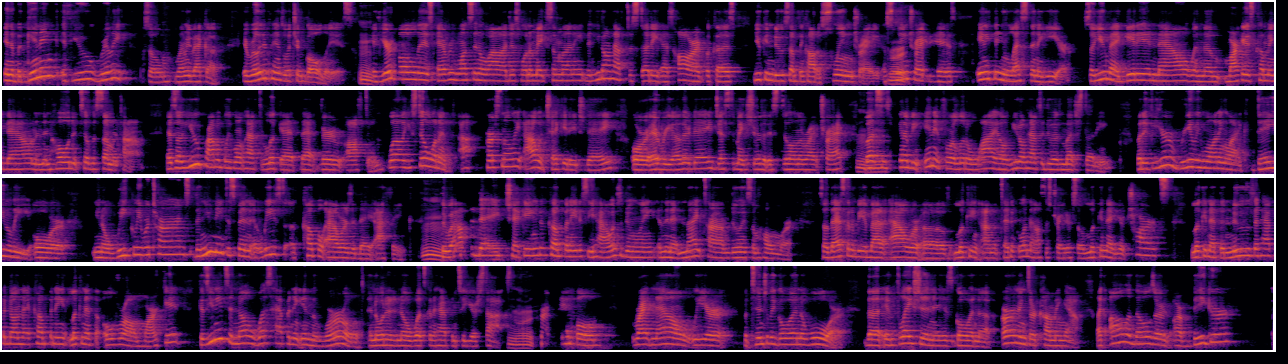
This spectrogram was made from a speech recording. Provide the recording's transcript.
in the beginning, if you really, so let me back up. It really depends what your goal is. Mm. If your goal is every once in a while, I just want to make some money, then you don't have to study as hard because you can do something called a swing trade. A swing Right. trade is anything less than a year. So you may get in now when the market is coming down and then hold it till the summertime. And so you probably won't have to look at that very often. Well, you still want to, I, personally, I would check it each day or every other day just to make sure that it's still on the right track. But Mhm. since you're going to be in it for a little while, you don't have to do as much studying. But if you're really wanting like daily or you know weekly returns, then you need to spend at least a couple hours a day, I think Mm. throughout the day checking the company to see how it's doing and then at nighttime doing some homework so that's going to be about an hour of looking i'm a technical analysis trader so looking at your charts looking at the news that happened on that company looking at the overall market because you need to know what's happening in the world in order to know what's going to happen to your stocks Right. for example, right now we are potentially going to war. The inflation is going up. Earnings are coming out. Like all of those are, are bigger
